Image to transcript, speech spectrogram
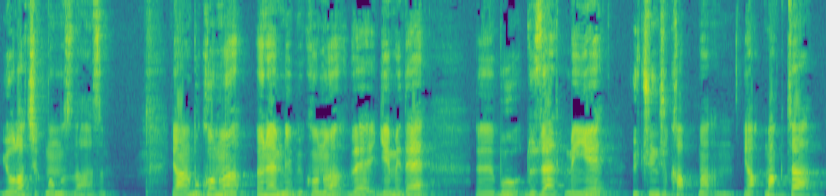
yola çıkmamız lazım. Yani bu konu önemli bir konu ve gemide e, bu düzeltmeyi 3. kaptan yapmakta.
